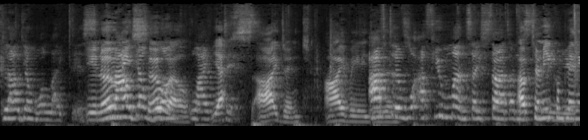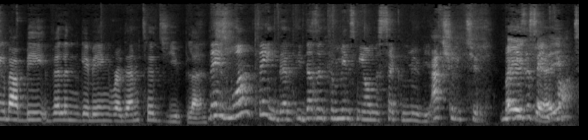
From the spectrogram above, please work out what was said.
Claudia won't like this. You know Claudia me so well. Like yes, this. I don't. I really didn't. After a few months, I start After me complaining about be villain being redempted, you've learned. There is one thing that it doesn't convince me on the second movie. Actually, two, but it's the same part.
